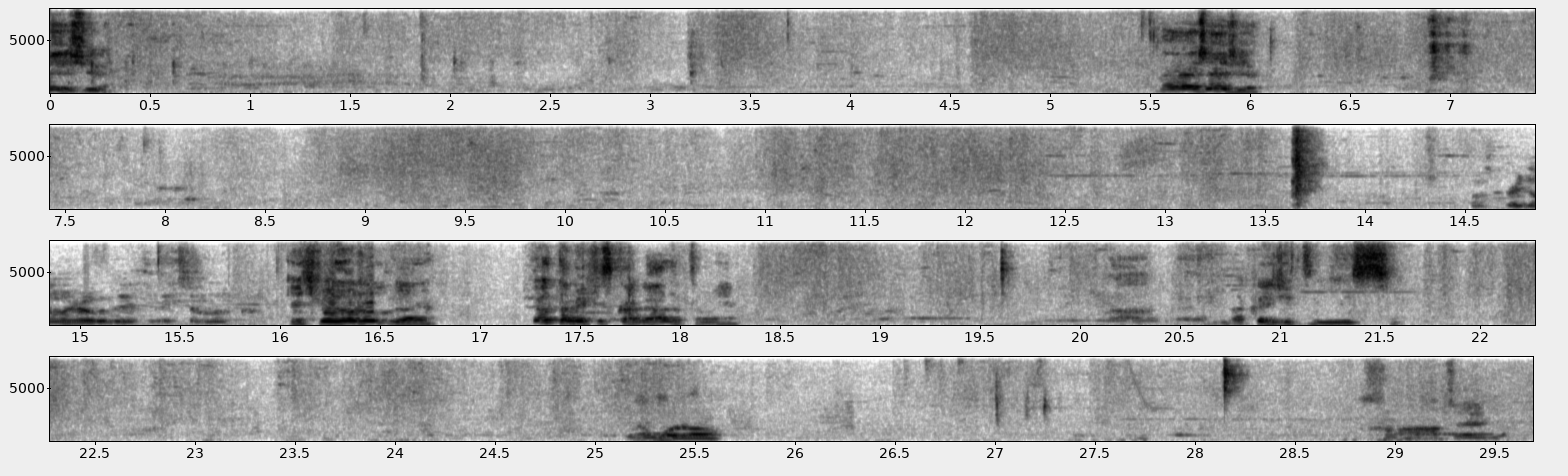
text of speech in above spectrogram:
GG. É, GG. Vamos perder um jogo desse, vai ser louco. A gente perdeu o jogo ganha. Eu também fiz cagada também. Ah, velho, não acredito nisso. Na moral. Ah, velho.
